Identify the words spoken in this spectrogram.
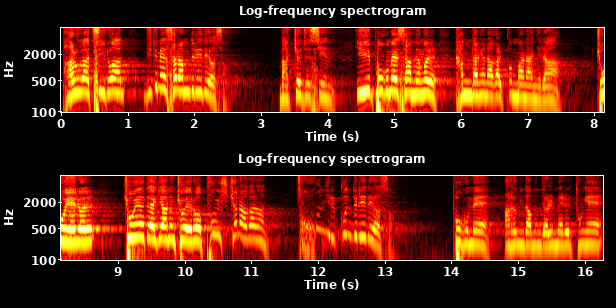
바로 같이 이러한 믿음의 사람들이 되어서 맡겨주신 이 복음의 사명을 감당해 나갈 뿐만 아니라 교회를 교회되게 하는 교회로 부흥시켜 나가는 좋은 일꾼들이 되어서 복음의 아름다운 열매를 통해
